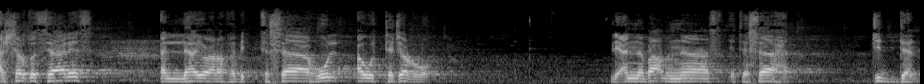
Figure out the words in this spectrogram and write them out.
الشرط الثالث أن لا يعرف بالتساهل أو التجرؤ. لأن بعض الناس يتساهل جدا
